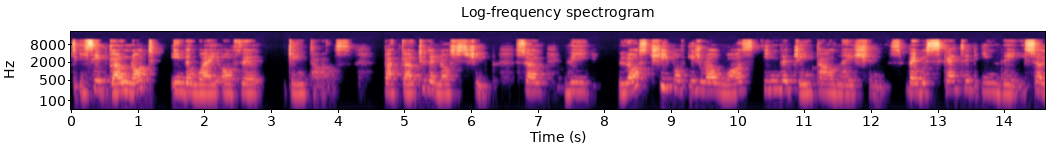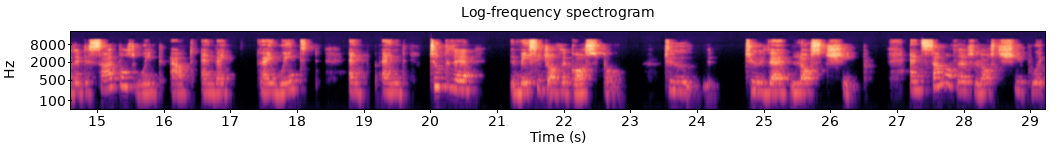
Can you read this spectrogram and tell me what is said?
to he said, "Go not in the way of the Gentiles." but go to the lost sheep. So the lost sheep of Israel was in the Gentile nations. They were scattered in there. So the disciples went out and they they went and and took the message of the gospel to to the lost sheep. And some of those lost sheep were,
